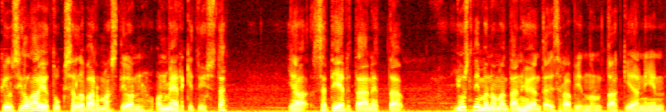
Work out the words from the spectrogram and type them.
kyllä sillä ajoituksella varmasti on, on merkitystä. Ja se tiedetään, että just nimenomaan tämän hyönteisravinnon takia niin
